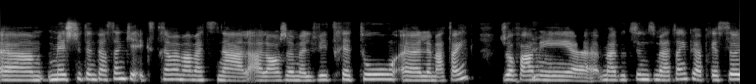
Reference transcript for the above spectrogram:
Euh, mais je suis une personne qui est extrêmement matinale. Alors, je vais me lever très tôt euh, le matin. Je vais faire ma routine du matin. Puis après ça,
